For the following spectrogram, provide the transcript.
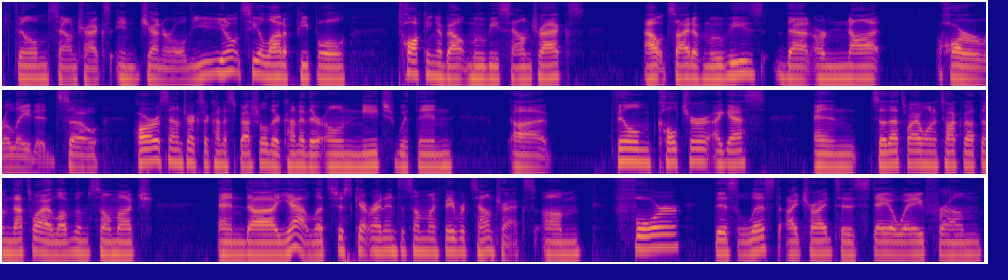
film soundtracks in general. You you don't see a lot of people talking about movie soundtracks outside of movies that are not horror related. So horror soundtracks are kind of special. They're kind of their own niche within uh, film culture, I guess and so that's why I want to talk about them. That's why I love them so much. And uh, yeah, let's just get right into some of my favorite soundtracks. Um, for this list, I tried to stay away from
